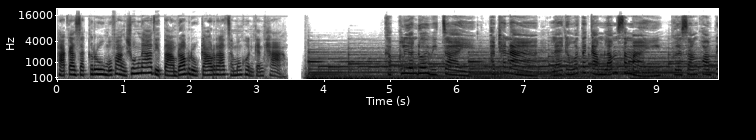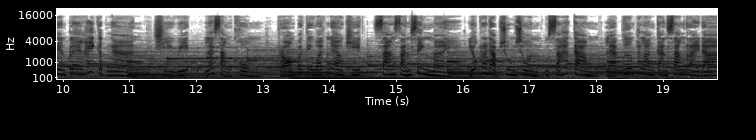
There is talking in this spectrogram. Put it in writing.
พักกันสักครู่ผู้ฟังช่วงหน้าติดตามรอบรู้ก้าวราชมงคลกันค่ะ ขับเคลื่อนด้วยวิจัย พัฒนา และนวัตกรรมล้ำสมัย เพื่อสร้างความเปลี่ยนแปลงให้กับงาน ชีวิต และสังคม พร้อมปฏิวัติแนวคิด สร้างสรรค์สิ่งใหม่ ยกระดับชุมชน อุตสาหกรรม และเพิ่มพลังการสร้างรายได้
